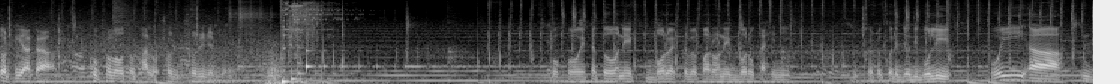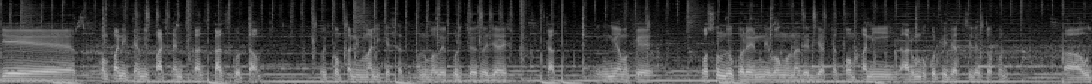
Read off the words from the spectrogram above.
তর্তিয়াটা খুব সম্ভবত ভালো শরীর- শরীরের জন্য। ওহো, এটা তো অনেক বড় একটা ব্যাপার, অনেক বড় কাহিনী। ছোট করে যদি বলি ওই যে কোম্পানিতে আমি পার্ট টাইম কাজ কাজ করতাম, ওই কোম্পানির মালিকের সাথে কোনোভাবে পরিচয় হয়ে যায় তা উনি আমাকে পছন্দ করেন এবং ওনাদের যে একটা কোম্পানি আরম্ভ করতে যাচ্ছিলেন তখন ওই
